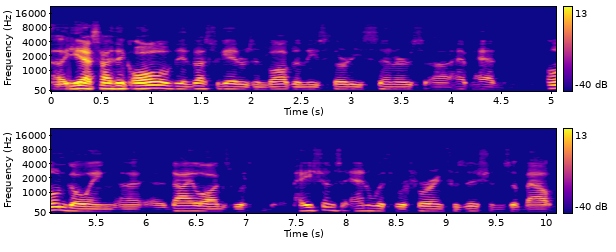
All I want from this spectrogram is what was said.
Uh, yes, I think all of the investigators involved in these 30 centers uh, have had ongoing uh, dialogues with patients and with referring physicians about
